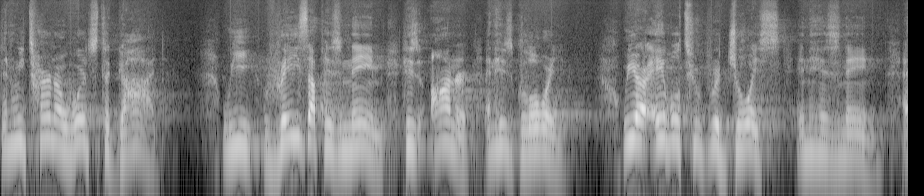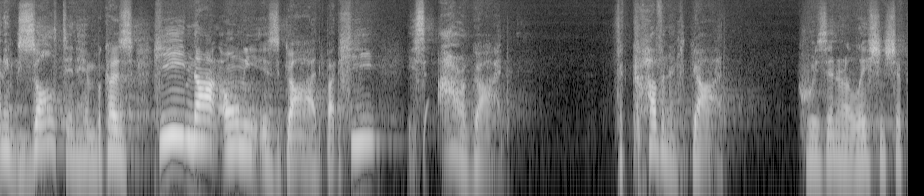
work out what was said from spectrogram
then we turn our words to God. We raise up His name, His honor, and His glory. We are able to rejoice in His name and exult in Him because He not only is God, but He is our God, the covenant God who is in a relationship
